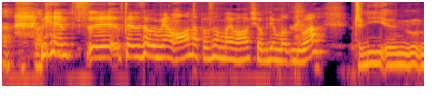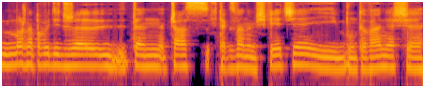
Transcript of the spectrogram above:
Więc y, wtedy sobie mówiłam, o, na pewno moja mama się o mnie modliła. Czyli y, można powiedzieć, że ten czas w tak zwanym świecie i buntowania się,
